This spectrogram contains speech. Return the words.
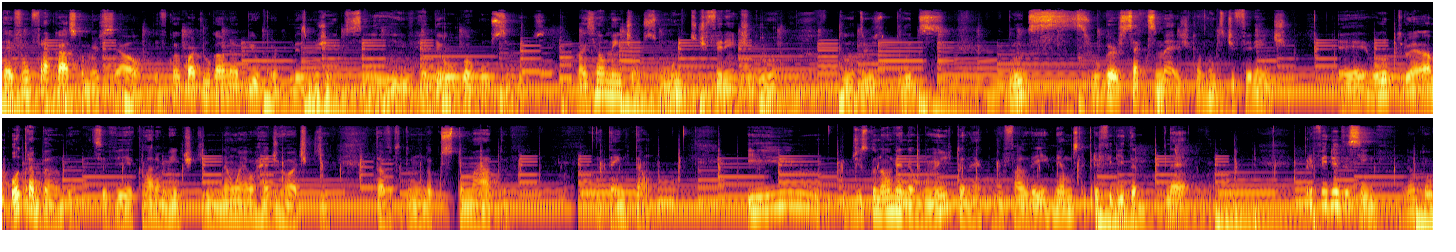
Daí foi um fracasso comercial e ficou em quarto lugar na Billboard, do mesmo jeito, assim, e rendeu alguns singles. Mas realmente é um disco muito diferente do, do, dos Bloods, Bloods Sugar Sex Magic, é muito diferente é outro, é outra banda. Você vê claramente que não é o Red Hot que tava todo mundo acostumado até então. E o disco não vendeu muito, né? Como eu falei. Minha música preferida, né? Preferida assim, não que eu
